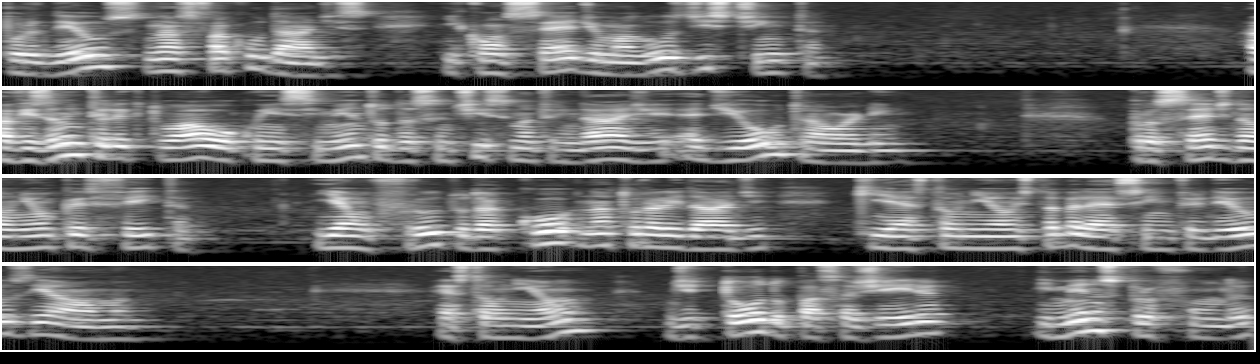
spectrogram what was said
por Deus nas faculdades e concede uma luz distinta. A visão intelectual ou conhecimento da Santíssima Trindade é de outra ordem. Procede da união perfeita e é um fruto da co-naturalidade que esta união estabelece entre Deus e a alma. Esta união, de todo passageira e menos profunda,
